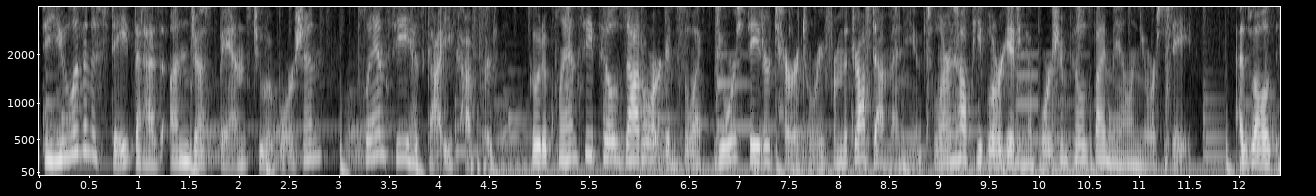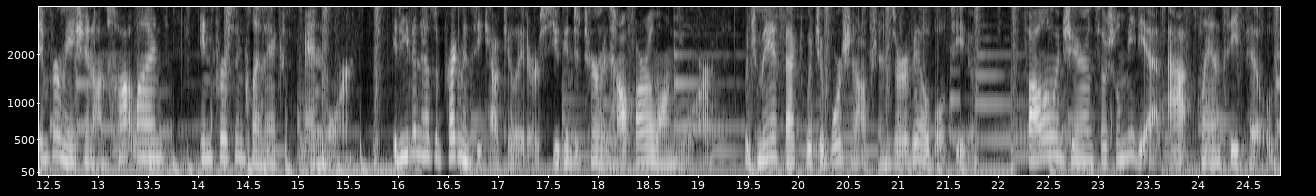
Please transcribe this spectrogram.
Do you live in a state that has unjust bans to abortion? Plan C has got you covered. Go to plancpills.org and select your state or territory from the drop down menu to learn how people are getting abortion pills by mail in your state, as well as information on hotlines, in person clinics, and more. It even has a pregnancy calculator so you can determine how far along you are, which may affect which abortion options are available to you. Follow and share on social media at Plan C Pills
